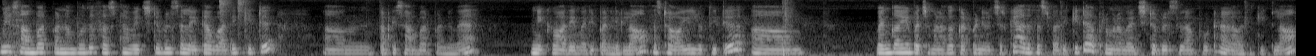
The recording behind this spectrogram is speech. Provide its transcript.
எப்போவுமே சாம்பார் பண்ணும்போது ஃபஸ்ட் நான் வெஜிடபிள்ஸை லைட்டாக வதக்கிட்டு அப்படி சாம்பார் பண்ணுவேன். இன்றைக்கும் அதே மாதிரி பண்ணிடலாம். ஃபஸ்ட் ஆயில் ஊற்றிட்டு வெங்காயம் பச்சை மிளகாய் கட் பண்ணி வச்சுருக்கேன். அதை ஃபஸ்ட் வதக்கிட்டு அப்புறம் நம்ம வெஜிடபிள்ஸ் எல்லாம் போட்டு நல்லா வதக்கிக்கலாம்.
